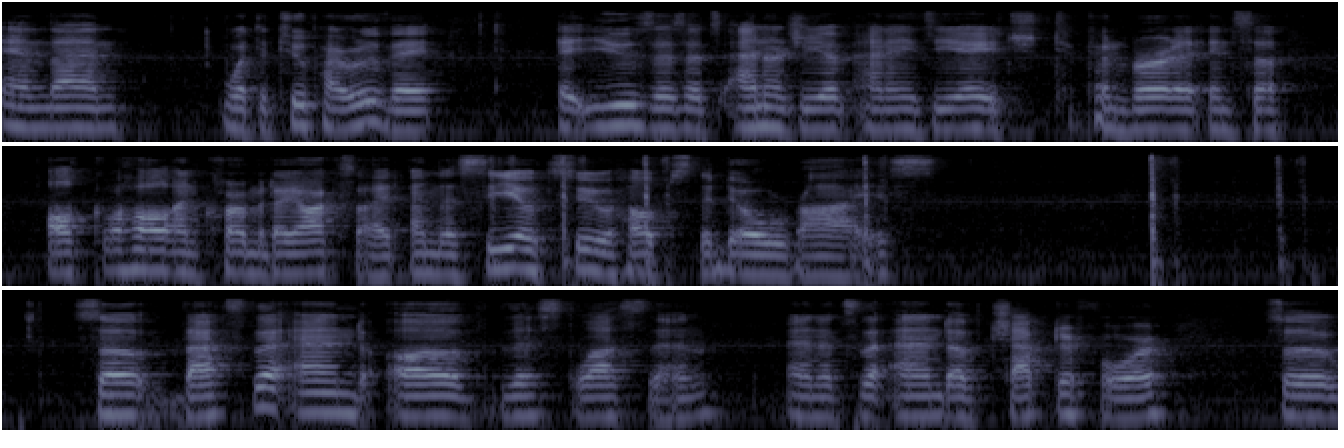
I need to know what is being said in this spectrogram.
And then with the 2-pyruvate, it uses its energy of NADH to convert it into alcohol and carbon dioxide, and the CO2 helps the dough rise. So that's the end of this lesson, and it's the end of chapter 4. So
